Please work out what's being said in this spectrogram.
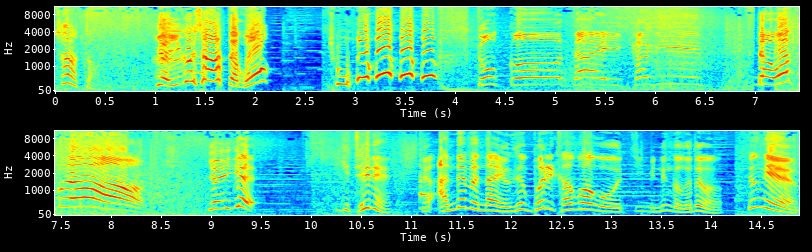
살았다! 야, 이걸 살았다고? 도코 다이 각인 나왔구나! 야, 이게, 이게 되네. 야, 안 되면 나 영상 버릴 각오하고 있는 거거든. 형님,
